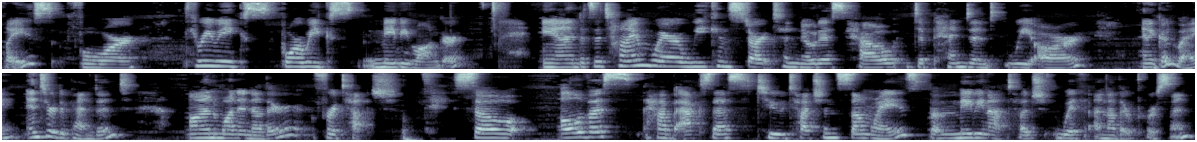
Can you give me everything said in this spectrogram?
place for three weeks, four weeks, maybe longer. And it's a time where we can start to notice how dependent we are, in a good way, interdependent on one another for touch. So, all of us have access to touch in some ways, but maybe not touch with another person.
